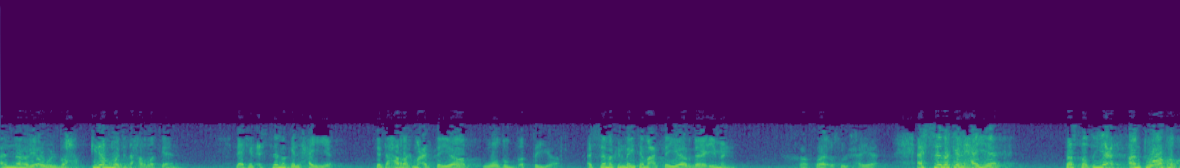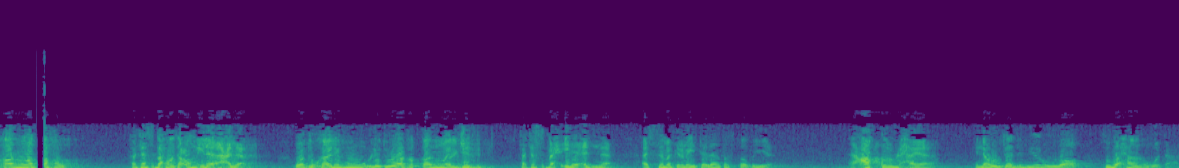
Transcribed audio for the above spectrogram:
النهر أو البحر. كلاهما تتحركان. لكن السمكة الحية تتحرك مع التيار وضد التيار. السمكة الميتة مع التيار دائما. خصائص الحياة. السمكة الحية تستطيع أن توافق قانون الطفو فتسبح وتعوم إلى أعلى وتخالفه لتوافق قانون الجذب فتسبح إلى أدنى. السمكة الميتة لا تستطيع عقل الحياة. إنه تدبير الله سبحانه وتعالى.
